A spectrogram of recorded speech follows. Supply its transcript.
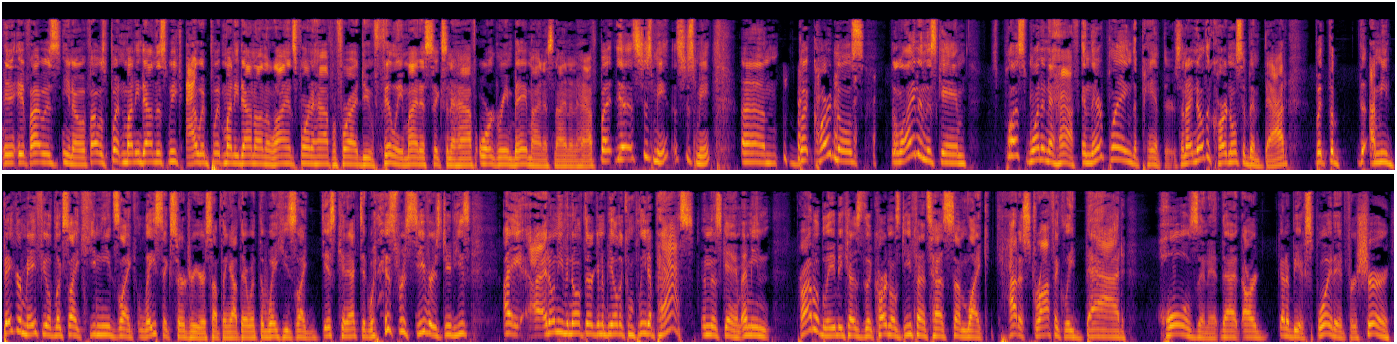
If I was, you know, if I was putting money down this week, I would put money down on the Lions four and a half before I do Philly minus six and a half or Green Bay minus nine and a half. But yeah, it's just me. That's just me. Um, but Cardinals, the line in this game is plus one and a half, and they're playing the Panthers. And I know the Cardinals have been bad, but the, the I mean, Baker Mayfield looks like he needs like LASIK surgery or something out there with the way he's like disconnected with his receivers, dude. He's, I, I don't even know if they're going to be able to complete a pass in this game. I mean, Probably because the Cardinals defense has some like catastrophically bad holes in it that are going to be exploited for sure.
